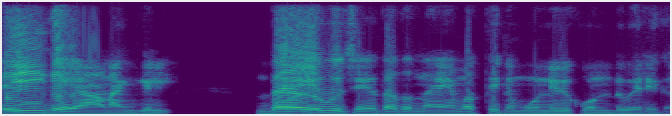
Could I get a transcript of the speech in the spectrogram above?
ചെയ്യുകയാണെങ്കിൽ ദയവ് ചെയ്ത് അത് നിയമത്തിന് മുന്നിൽ കൊണ്ടുവരിക.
